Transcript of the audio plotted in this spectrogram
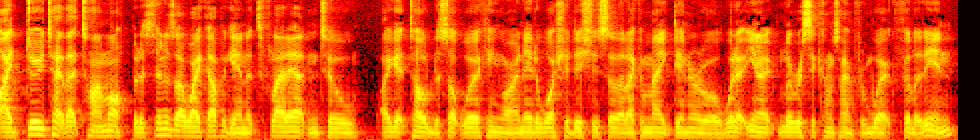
i do take that time off but as soon as i wake up again it's flat out until i get told to stop working or i need to wash the dishes so that i can make dinner or whatever you know larissa comes home from work fill it in.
